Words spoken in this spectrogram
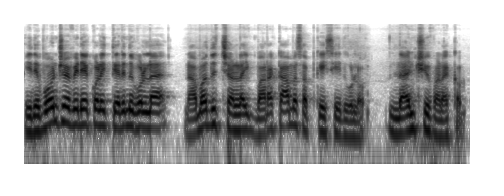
இது போன்ற வீடியோக்களை தெரிந்து கொள்ள நமது சேனலை மறக்காமல் சப்ஸ்கிரைப் செய்து கொள்ளும் நன்றி வணக்கம்.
